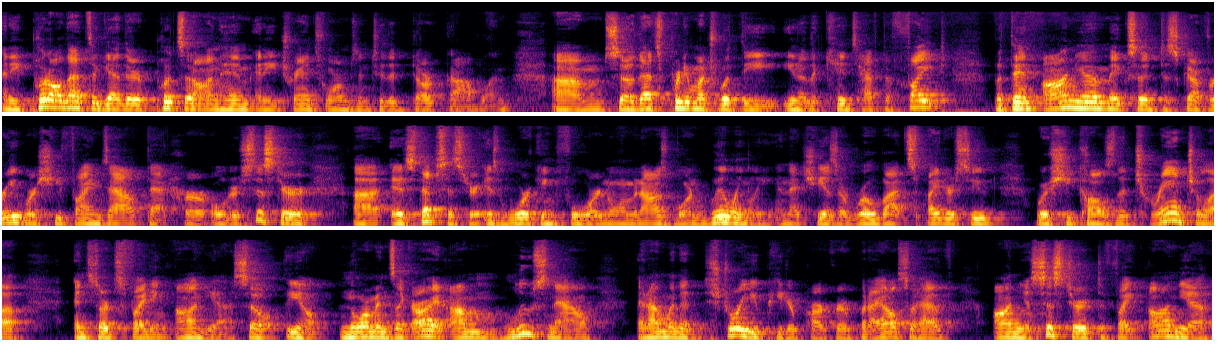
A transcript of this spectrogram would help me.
And he put all that together, puts it on him, and he transforms into the Dark Goblin. Um, so that's pretty much what the you know the kids have to fight. But then Anya makes a discovery where she finds out that her older sister, uh, stepsister, is working for Norman Osborn willingly, and that she has a robot spider suit where she calls the tarantula and starts fighting Anya. So, you know, Norman's like, all right, I'm loose now and I'm going to destroy you, Peter Parker, but I also have Anya's sister to fight Anya.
